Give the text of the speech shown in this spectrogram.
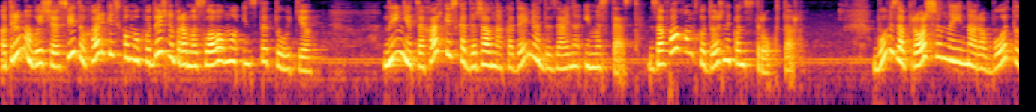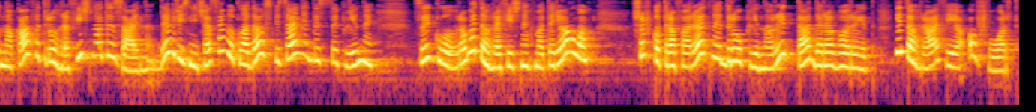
Отримав вищу освіту у Харківському художньо-промисловому інституті. Нині це Харківська державна академія дизайну і мистецтв. За фахом художник-конструктор. Був запрошений на роботу на кафедру графічного дизайну, де в різні часи викладав спеціальні дисципліни циклу робота в графічних матеріалах, шовкотрафаретний друк, лінорит та дереворит, літографія, офорт,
